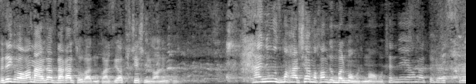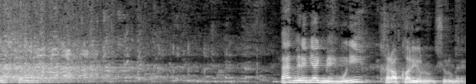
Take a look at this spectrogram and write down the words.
بده که واقعا مرد از بغل صحبت می‌کنه زیاد تو چشم نگاه نمی‌کنه. هنوز ما هر شب می‌خوام دنبال ماموت. ماموت نیامد به بعد میریم یک مهمونی خرابکاری رو شروع میره.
